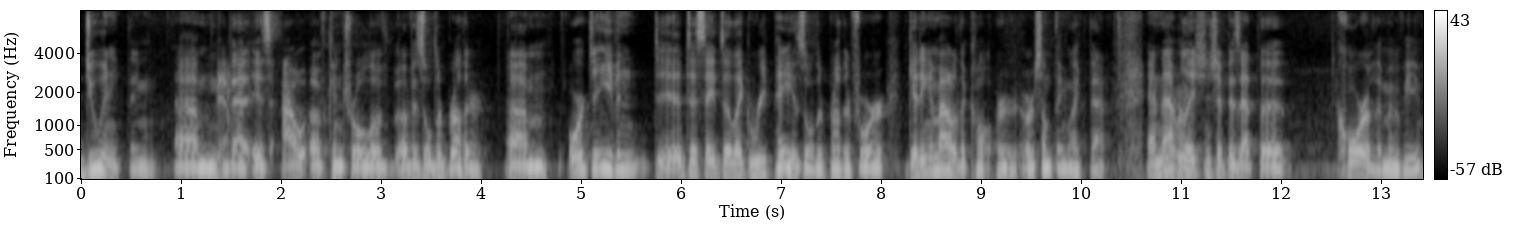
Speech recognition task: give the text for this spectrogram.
do anything um, Yeah. that is out of control of, of his older brother um, or to even to, to say to like repay his older brother for getting him out of the cult or, or something like that and that relationship is at the core of the movie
